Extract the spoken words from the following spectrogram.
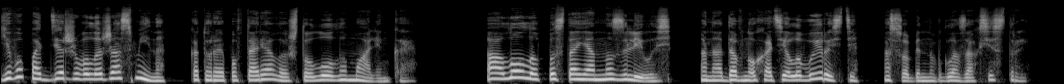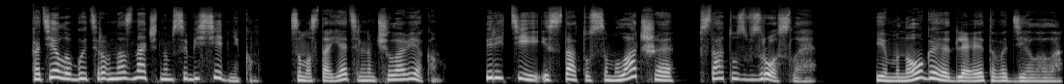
Его поддерживала Жасмина, которая повторяла, что Лола маленькая. А Лола постоянно злилась. Она давно хотела вырасти, особенно в глазах сестры. Хотела быть равнозначным собеседником, самостоятельным человеком, перейти из статуса «младшая» в статус «взрослая». И многое для этого делала.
